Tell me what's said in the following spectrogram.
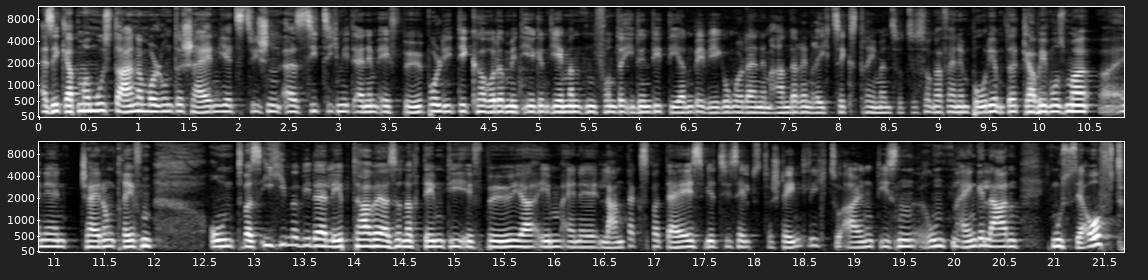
Also ich glaube, man muss da auch nochmal unterscheiden jetzt zwischen, äh, sitze ich mit einem FPÖ-Politiker oder mit irgendjemandem von der identitären Bewegung oder einem anderen Rechtsextremen sozusagen auf einem Podium. Da glaube ich, muss man eine Entscheidung treffen. Und was ich immer wieder erlebt habe, also nachdem die FPÖ ja eben eine Landtagspartei ist, wird sie selbstverständlich zu allen diesen Runden eingeladen. Ich muss sehr oft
